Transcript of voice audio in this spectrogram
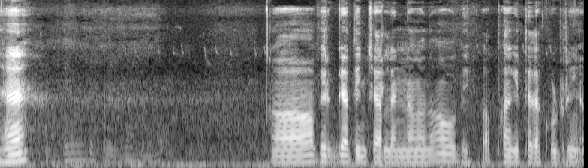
ਹੈ? ਹਾਂ, ਫਿਰ ਗਿਆ ਤਿੰਨ ਚਾਰ ਲੈਣਾ ਮੈਂ ਤਾਂ ਉਹ ਦੇ ਆਪਾਂ ਕਿੱਥੇ ਤੱਕ ਉੱਡ ਰਹੀਆਂ।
